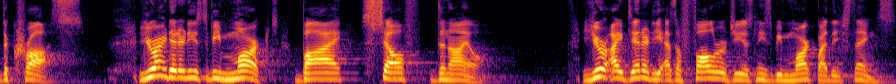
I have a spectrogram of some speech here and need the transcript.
the cross. Your identity is to be marked by self denial. Your identity as a follower of Jesus needs to be marked by these things.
